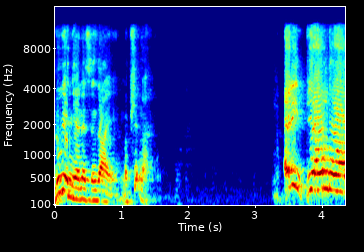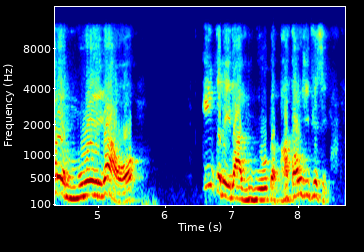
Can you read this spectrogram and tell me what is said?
လူရဲ့ဉာဏ်နဲ့စဉ်းစားရင်မဖြစ်နိုင်အဲ့ဒီပြောင်းသွားတဲ့မွေကရောဣတရေလလူမျိုးအတွက်ဘာကောင်းကြီးဖြစ်စေပါလဲ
